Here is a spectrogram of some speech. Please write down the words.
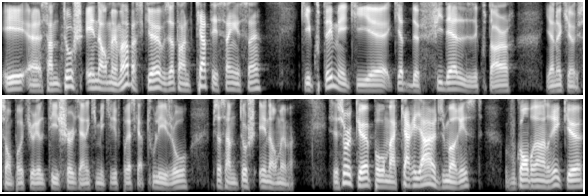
Et euh, ça me touche énormément parce que vous êtes entre 4 et 500 qui écoutez, mais qui, euh, qui êtes de fidèles écouteurs. Il y en a qui sont procurés le T-shirt, il y en a qui m'écrivent presque à tous les jours. Puis ça, ça me touche énormément. C'est sûr que pour ma carrière d'humoriste, vous comprendrez que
